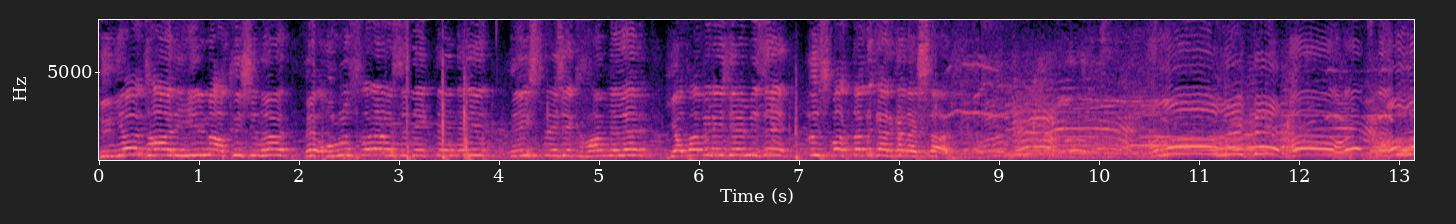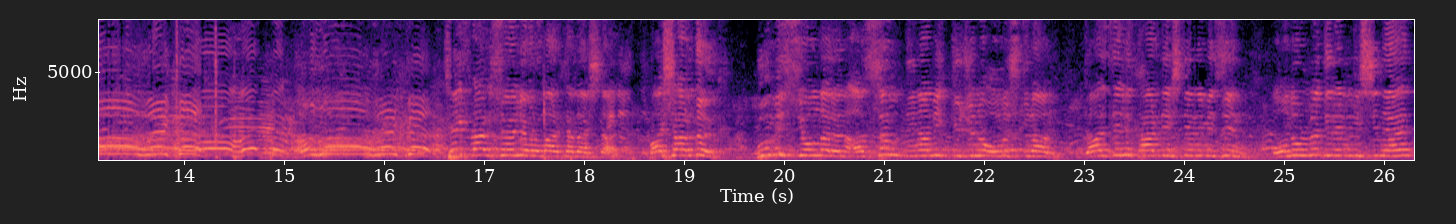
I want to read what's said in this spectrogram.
dünya tarihinin akışını ve uluslararası denklemleri değiştirecek hamleler yapabileceğimizi ispatladık arkadaşlar. Allahu Ekber! Allahu Ekber! Allahu Ekber! Allahu Ekber! Tekrar söylüyorum arkadaşlar. Başardık. Bu misyonların asıl dinamik gücünü oluşturan Gazze'li kardeşlerimizin onurlu direnişine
